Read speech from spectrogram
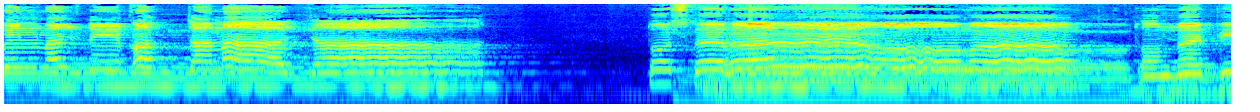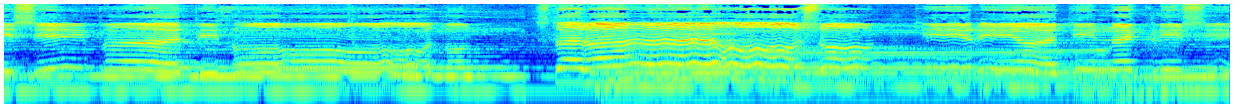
بالمجد قد تمجد το στερέωμα των επισυπεπιθόντων στερέωσον Κύριε την Εκκλησίαν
